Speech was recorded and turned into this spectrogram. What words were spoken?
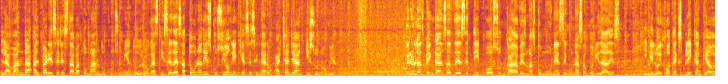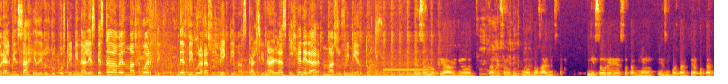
la banda al parecer estaba tomando, consumiendo drogas y se desató una discusión en que asesinaron a Chayán y su novia. Pero las venganzas de este tipo son cada vez más comunes según las autoridades. Y en el OIJ explican que ahora el mensaje de los grupos criminales es cada vez más fuerte, desfigurar a sus víctimas, calcinarlas y generar más sufrimiento. Eso es lo que ha venido dándose en los últimos dos años. Y sobre esto también es importante acotar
